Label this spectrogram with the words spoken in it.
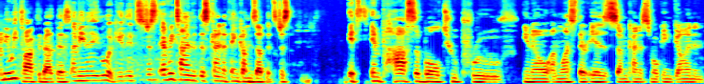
I mean, we talked about this. I mean, look, it, it's just every time that this kind of thing comes up, it's just it's impossible to prove, you know, unless there is some kind of smoking gun. And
